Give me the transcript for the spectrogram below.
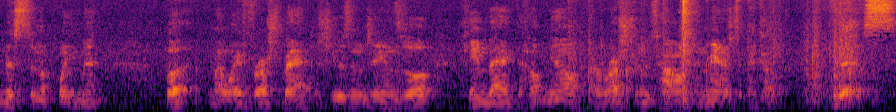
missed an appointment, but my wife rushed back because she was in Janesville came back to help me out. I rushed into town and managed to pick up this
